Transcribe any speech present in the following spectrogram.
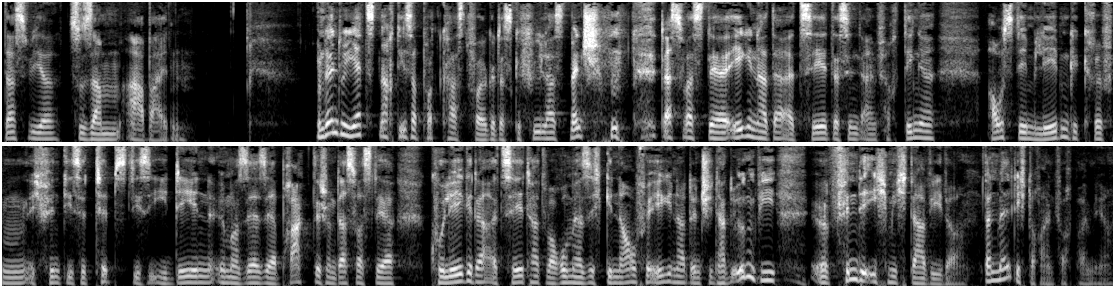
dass wir zusammenarbeiten. Und wenn du jetzt nach dieser Podcast-Folge das Gefühl hast, Mensch, das, was der Egin hat da erzählt, das sind einfach Dinge aus dem Leben gegriffen. Ich finde diese Tipps, diese Ideen immer sehr, sehr praktisch. Und das, was der Kollege da erzählt hat, warum er sich genau für Egin hat entschieden hat, irgendwie äh, finde ich mich da wieder. Dann melde dich doch einfach bei mir.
